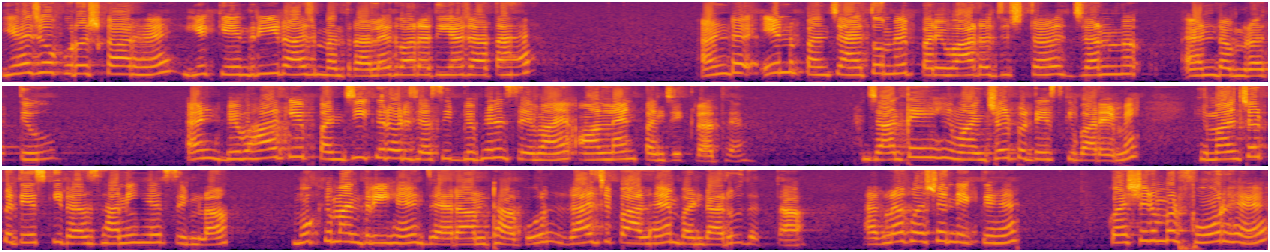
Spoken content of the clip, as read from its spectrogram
यह जो पुरस्कार है ये केंद्रीय राज्य मंत्रालय द्वारा दिया जाता है एंड इन पंचायतों में परिवार रजिस्टर जन्म एंड मृत्यु एंड विवाह के पंजीकरण जैसी विभिन्न सेवाएँ ऑनलाइन पंजीकृत है। जानते हैं हिमाचल प्रदेश के बारे में हिमाचल प्रदेश की राजधानी है शिमला। मुख्यमंत्री हैं जयराम ठाकुर, राज्यपाल हैं बंडारू दत्ता। अगला क्वेश्चन देखते हैं। क्वेश्चन नंबर फोर है।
